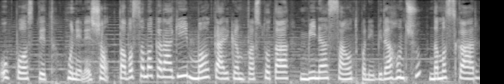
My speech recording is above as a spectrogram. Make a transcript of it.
उपस्थित हुने नै छौ। तबसम्मका लागि म कार्यक्रम प्रस्तोता मिना साउथ पनि विदा हुन्छु। नमस्कार।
